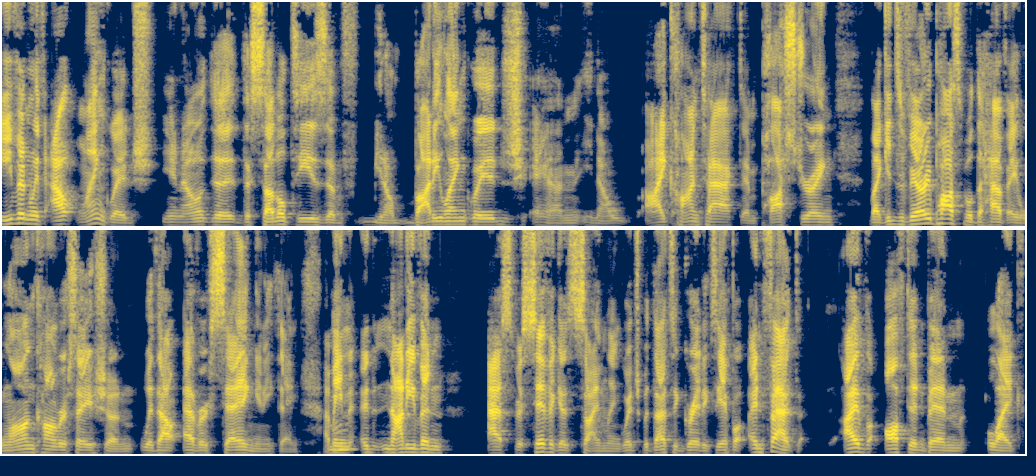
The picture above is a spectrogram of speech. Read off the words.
even without language, you know, the the subtleties of, you know, body language and, you know, eye contact and posturing, like it's very possible to have a long conversation without ever saying anything. I mean, mm-hmm. not even as specific as sign language, but that's a great example. In fact, I've often been like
